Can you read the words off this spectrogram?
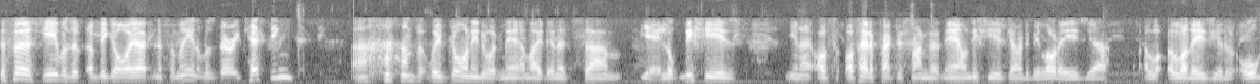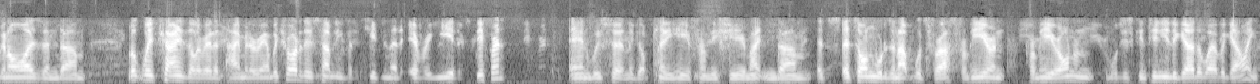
The first year was a, a big eye opener for me, and it was very testing. Um, but we've gone into it now, mate, and it's um, yeah. Look, this year's, you know, I've I've had a practice run it now, and this year's going to be a lot easier, a lot, a lot easier to organise. And um, look, we've changed all our entertainment around. We try to do something for the kids in that every year that's different, and we've certainly got plenty here from this year, mate. And um, it's it's onwards and upwards for us from here and from here on, and we'll just continue to go the way we're going.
